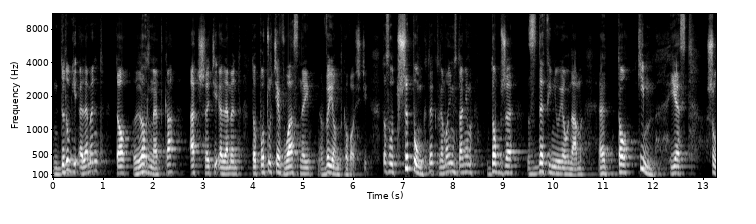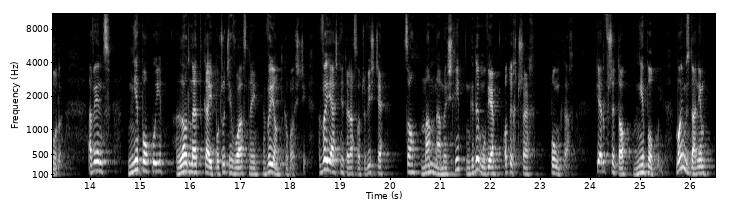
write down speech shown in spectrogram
Drugi element to lornetka, a trzeci element to poczucie własnej wyjątkowości. To są trzy punkty, które moim zdaniem dobrze zdefiniują nam e, to, kim jest szur. A więc niepokój, lornetka i poczucie własnej wyjątkowości. Wyjaśnię teraz oczywiście, co mam na myśli, gdy mówię o tych trzech punktach. Pierwszy to niepokój. Moim zdaniem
